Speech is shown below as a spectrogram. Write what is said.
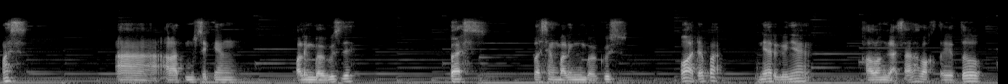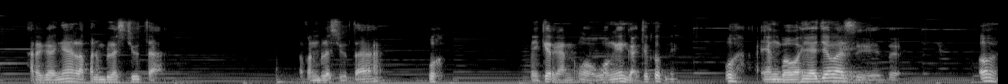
mas uh, alat musik yang paling bagus deh. Bass. Bass yang paling bagus. Oh ada pak. Ini harganya kalau nggak salah waktu itu harganya 18 juta. 18 juta. Wah mikir kan wah uangnya nggak cukup nih. Wah yang bawahnya aja mas gitu. Oh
